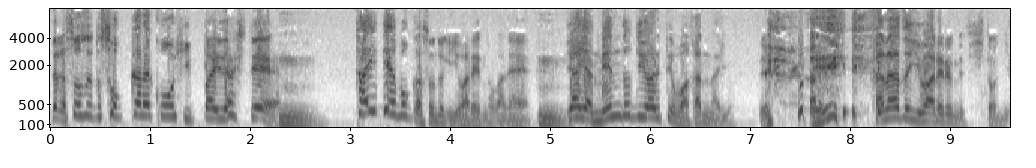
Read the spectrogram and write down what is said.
だからそうするとそっからこう引っ張り出して、うん。大抵僕はその時言われるのがね、うん。いやいや年度で言われても分かんないよってえ？必ず言われるんです、人に。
